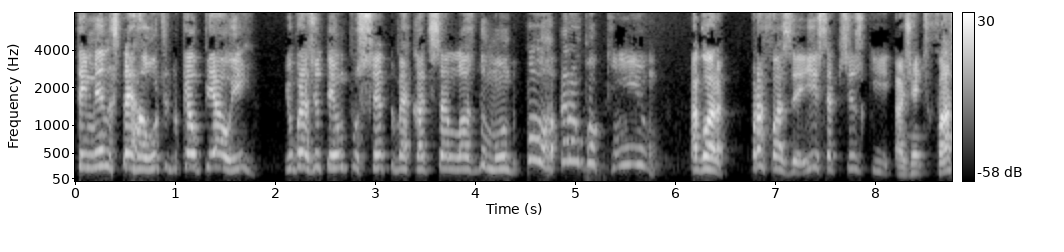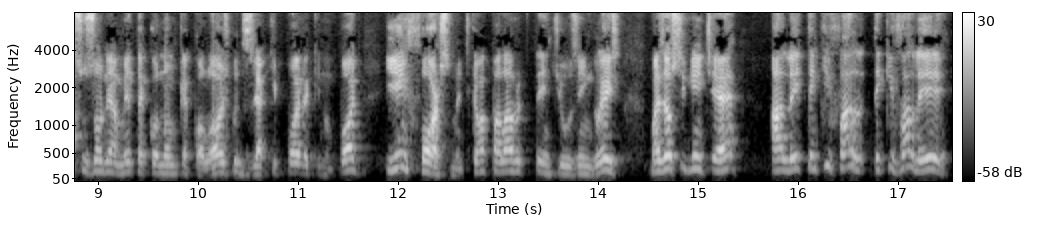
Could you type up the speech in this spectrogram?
Tem menos terra útil do que o Piauí. E o Brasil tem 1% do mercado de celulose do mundo. Porra, pera um pouquinho. Agora, para fazer isso, é preciso que a gente faça o zoneamento econômico ecológico, dizer aqui pode, aqui não pode, e enforcement, que é uma palavra que a gente usa em inglês, mas é o seguinte: é a lei tem que, tem que valer.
